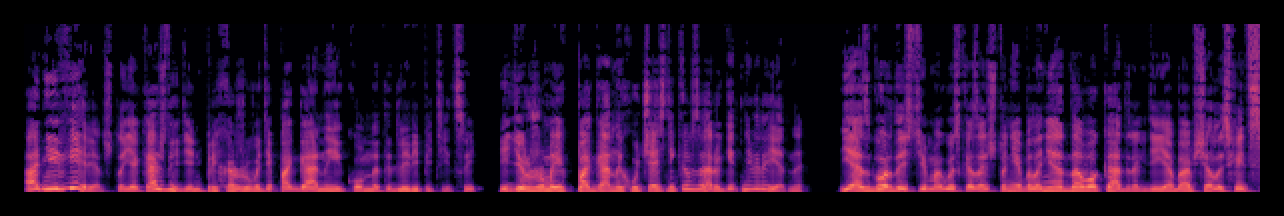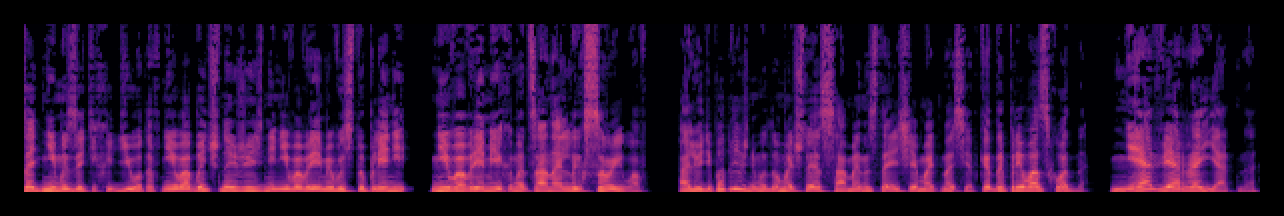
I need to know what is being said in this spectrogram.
Они верят, что я каждый день прихожу в эти поганые комнаты для репетиций и держу моих поганых участников за руки. Это невероятно. Я с гордостью могу сказать, что не было ни одного кадра, где я бы общалась хоть с одним из этих идиотов ни в обычной жизни, ни во время выступлений, ни во время их эмоциональных срывов. А люди по-прежнему думают, что я самая настоящая мать-наседка. Это превосходно. Невероятно.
